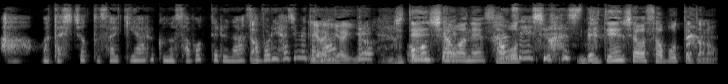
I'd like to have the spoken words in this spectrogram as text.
ああ、私ちょっと最近歩くのサボってるな、サボり始めいたなってやいやいや、自転車はね、サボって。自転車はサボってたの。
